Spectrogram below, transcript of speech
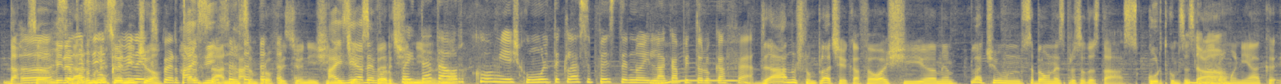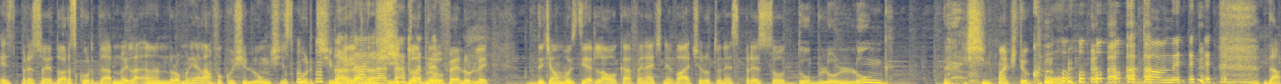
Da, uh, să vină să, pe zi, grup, să că vină nici eu. expertul. Hai zi. Dar nu sunt profesioniști și Hai nici zi adevărul. experți și Păi da, nici- dar nu. oricum ești cu multe clase peste noi la capitolul cafea. Da, nu știu, îmi place cafeaua și uh, mi-e place un, să beau un espresso de ăsta scurt, cum se spune Da. în România, că espresso e doar scurt, dar noi la, în România l-am făcut și lung și scurt și Da, medium da, da, și da. toate Dublu. felurile. Deci am văzut ieri la o cafenea, cineva a cerut un espresso dublu, lung și nu mai știu cum. Oh, Doamne! Da,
